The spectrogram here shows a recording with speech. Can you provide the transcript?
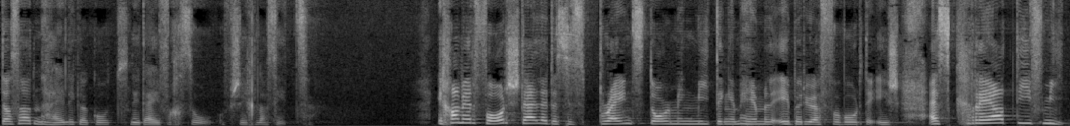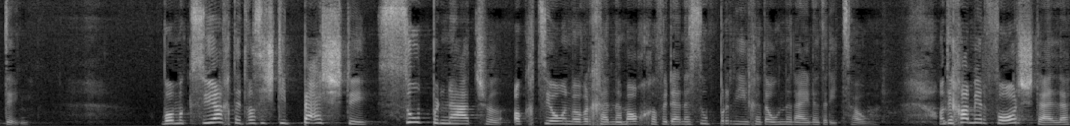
Das hat ein heiliger Gott nicht einfach so auf sich sitzen ich kann mir vorstellen, dass ein Brainstorming-Meeting im Himmel berufen worden ist. Ein Kreativ-Meeting, wo man gesucht hat, was ist die beste Supernatural-Aktion, die wir machen können, für diesen Superreichen da unten einen drin zu hauen. Und ich kann mir vorstellen,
